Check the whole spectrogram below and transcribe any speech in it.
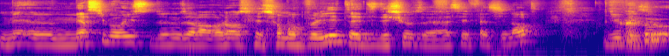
euh, merci Boris de nous avoir relancé sur Montpellier. Tu as dit des choses assez fascinantes. Du coup, Désolé.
